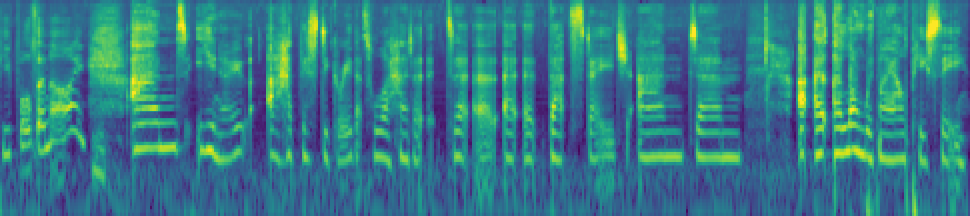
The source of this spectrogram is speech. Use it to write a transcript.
people than I. Mm. And, you know, I had this degree, that's all I had at, at, at that stage. And um, I, along with my LPC,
